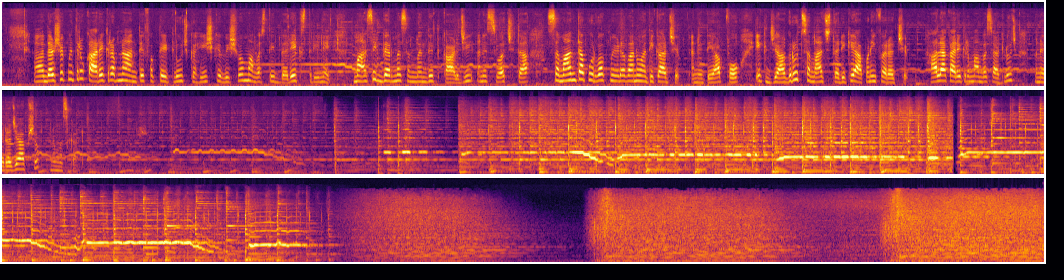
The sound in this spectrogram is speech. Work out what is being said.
દર્શક મિત્રો, કાર્યક્રમના અંતે ફક્ત એટલું જ કહીશ કે વિશ્વમાં વસતી દરેક સ્ત્રીને માસિક ધર્મ સંબંધિત કાળજી અને સ્વચ્છતા સમાનતાપૂર્વક મેળવવાનો અધિકાર છે અને તે આપવો એક જાગૃત સમાજ તરીકે આપણી ફરજ છે. હાલ આ કાર્યક્રમમાં બસ આટલું જ. મને રજા આપશો. નમસ્કાર.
